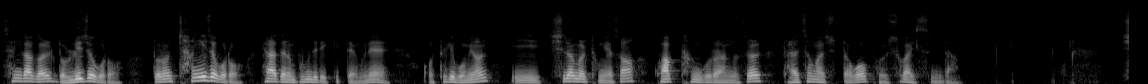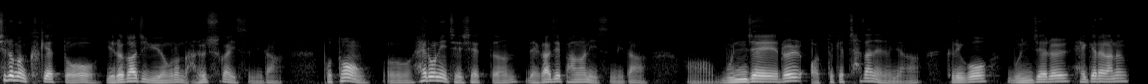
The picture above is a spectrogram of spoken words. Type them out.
생각을 논리적으로 또는 창의적으로 해야 되는 부분들이 있기 때문에 어떻게 보면 이 실험을 통해서 과학 탐구라는 것을 달성할 수 있다고 볼 수가 있습니다. 실험은 크게 또 여러 가지 유형으로 나눌 수가 있습니다. 보통 어, 해론이 제시했던 네 가지 방안이 있습니다. 어, 문제를 어떻게 찾아내느냐, 그리고 문제를 해결해가는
